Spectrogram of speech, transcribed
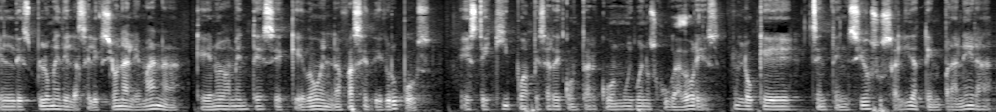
el desplome de la selección alemana, que nuevamente se quedó en la fase de grupos este equipo a pesar de contar con muy buenos jugadores, lo que sentenció su salida tempranera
